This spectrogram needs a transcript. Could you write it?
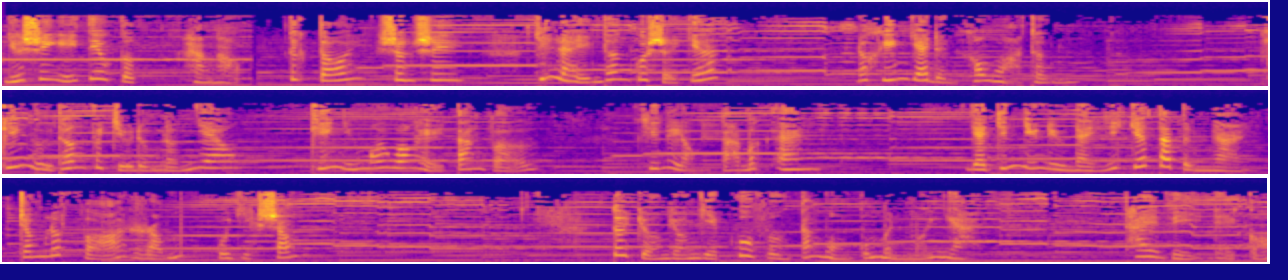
Những suy nghĩ tiêu cực, hằng học, tức tối, sân si chính là hiện thân của sự chết. Nó khiến gia đình không hòa thuận, khiến người thân phải chịu đựng lẫn nhau, khiến những mối quan hệ tan vỡ, khiến lòng ta bất an. Và chính những điều này giết chết ta từng ngày trong lớp vỏ rỗng của việc sống. Tôi chọn dọn dẹp khu vườn tắm hồn của mình mỗi ngày. Thay vì để cỏ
